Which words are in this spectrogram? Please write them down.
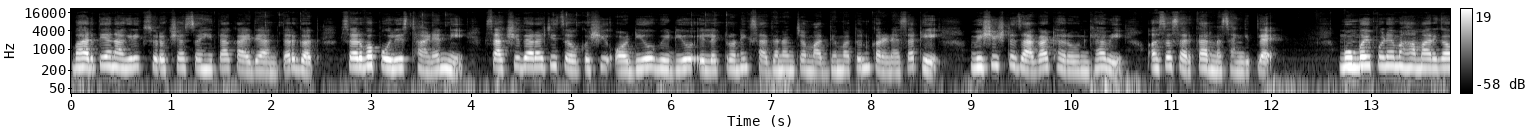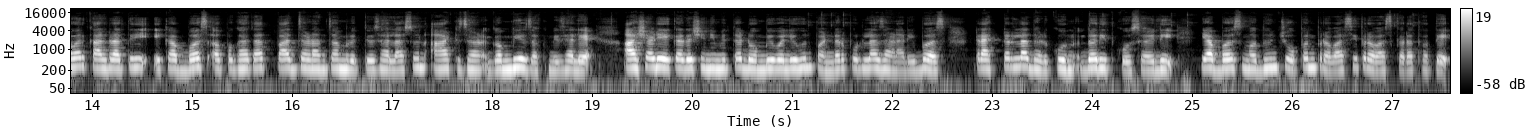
भारतीय नागरिक सुरक्षा संहिता कायद्याअंतर्गत सर्व पोलीस ठाण्यांनी साक्षीदाराची चौकशी ऑडिओ व्हिडिओ इलेक्ट्रॉनिक साधनांच्या माध्यमातून करण्यासाठी विशिष्ट जागा ठरवून घ्यावी असं सरकारनं सांगितलंय. मुंबई पुणे महामार्गावर काल रात्री एका बस अपघातात पाच जणांचा मृत्यू झाला असून आठ जण गंभीर जखमी झाले. आहे आषाढी एकादशीनिमित्त डोंबिवलीहून पंढरपूरला जाणारी बस ट्रॅक्टरला धडकून दरीत कोसळली. या बसमधून चोपन्न प्रवासी प्रवास करत होते.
